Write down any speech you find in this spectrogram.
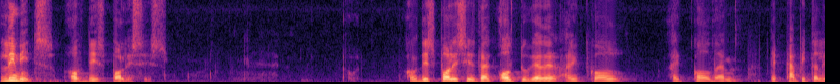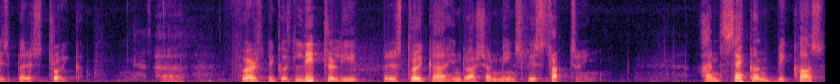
Limits of these policies. of these policies that altogether I call, I call them the capitalist perestroika. Uh, first, because literally perestroika in Russian means restructuring. And second, because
